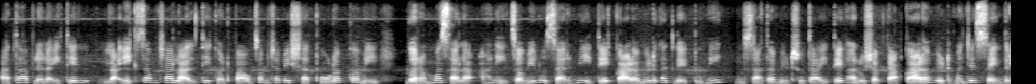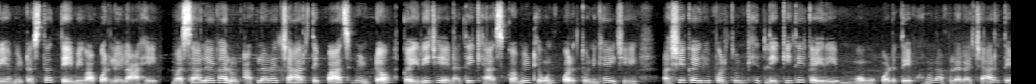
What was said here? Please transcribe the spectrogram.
आता आपल्याला इथे ला एक चमचा लाल तिखट पाव चमच्यापेक्षा थोडं कमी गरम मसाला आणि चवीनुसार मी इथे काळं मीठ घातले. तुम्ही साधं मीठसुद्धा इथे घालू शकता. काळं मीठ म्हणजे सेंद्रिय मीठ असतं ते मी वापरलेलं आहे. मसाले घालून आपल्याला चार ते पाच मिनटं कैरी जी आहे ना ती गॅस कमी ठेवून परतून घ्यायची. अशी कैरी परतून घेतली की ती कैरी मऊ पडते म्हणून आपल्याला चार ते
